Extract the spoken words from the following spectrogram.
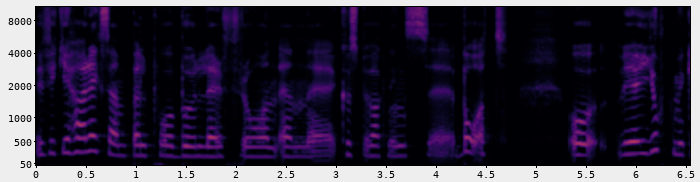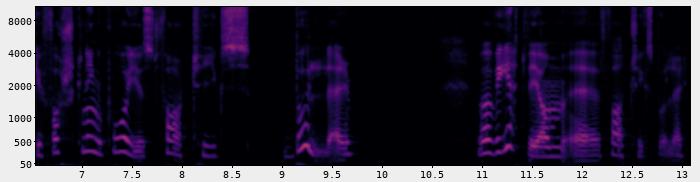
Vi fick ju höra exempel på buller från en eh, kustbevakningsbåt. Och vi har gjort mycket forskning på just fartygs buller. Vad vet vi om eh, fartygsbuller?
